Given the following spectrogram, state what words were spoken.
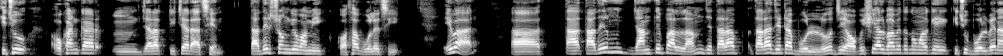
কিছু ওখানকার যারা টিচার আছেন, তাদের সঙ্গেও আমি কথা বলেছি। এবার তা, তাদের জানতে পারলাম যে তারা তারা যেটা বলল যে অফিসিয়ালভাবে তো তোমাকে কিছু বলবে না,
